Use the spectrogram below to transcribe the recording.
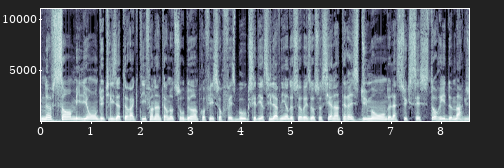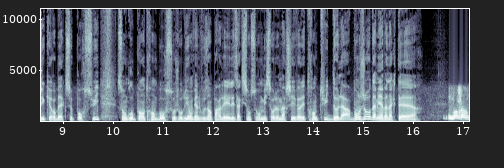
900 millions d'utilisateurs actifs, un internaute sur deux, un profil sur Facebook. C'est dire si l'avenir de ce réseau social intéresse du monde. La success story de Mark Zuckerberg se poursuit. Son groupe entre en bourse aujourd'hui. On vient de vous en parler. Les actions sont mises sur le marché vers les 38 dollars. Bonjour Damien Van Acter. Bonjour.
